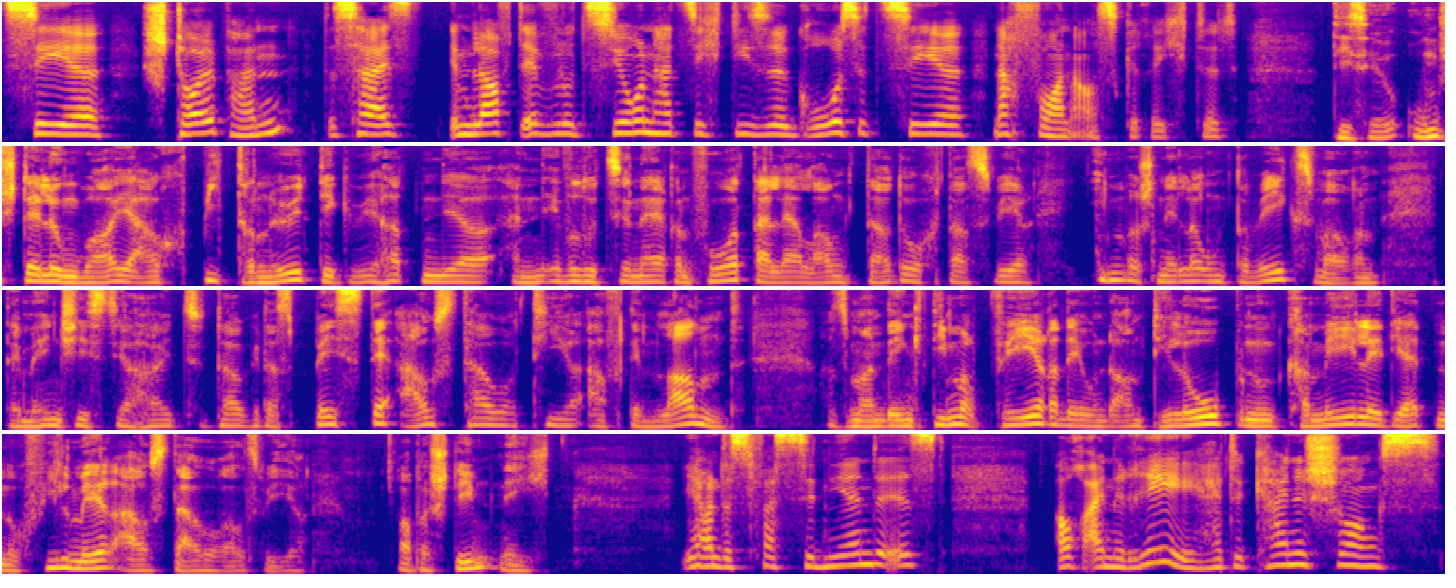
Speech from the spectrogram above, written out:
Zehe stolpern. Das heißt, im Lauf der Evolution hat sich diese große Zehe nach vorn ausgerichtet. Diese Umstellung war ja auch bitter nötig. Wir hatten ja einen evolutionären Vorteil erlangt dadurch, dass wir immer schneller unterwegs waren. Der Mensch ist ja heutzutage das beste Ausdauertier auf dem Land. Also man denkt immer Pferde und Antilopen und Kamele, die hätten noch viel mehr Ausdauer als wir. Aber stimmt nicht. Ja, und das Faszinierende ist, auch ein Reh hätte keine Chance,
